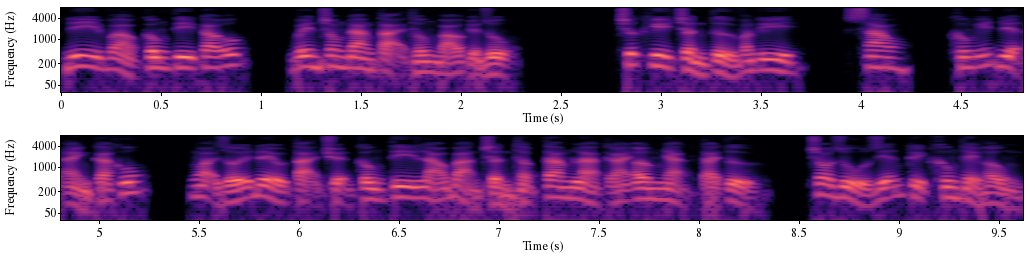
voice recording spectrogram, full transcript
Đi vào công ty cao úc, bên trong đang tại thông báo tuyển dụng. Trước khi trần tử văn ghi sao, không ít điện ảnh ca khúc ngoại giới đều tại chuyện công ty lão bản trần thập tam là cái âm nhạc tài tử, cho dù diễn kịch không thể hồng,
